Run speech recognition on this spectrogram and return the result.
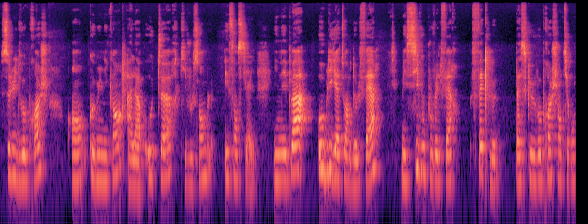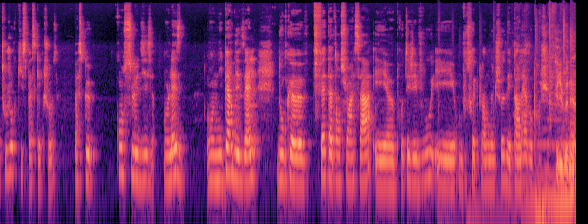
celui de vos proches en communiquant à la hauteur qui vous semble essentielle. Il n'est pas obligatoire de le faire, mais si vous pouvez le faire, faites-le parce que vos proches sentiront toujours qu'il se passe quelque chose. Parce que, qu'on se le dise, on laisse on y perd des ailes. Donc euh, faites attention à ça et euh, protégez-vous et on vous souhaite plein de bonnes choses et parlez à vos proches. Que du bonheur.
